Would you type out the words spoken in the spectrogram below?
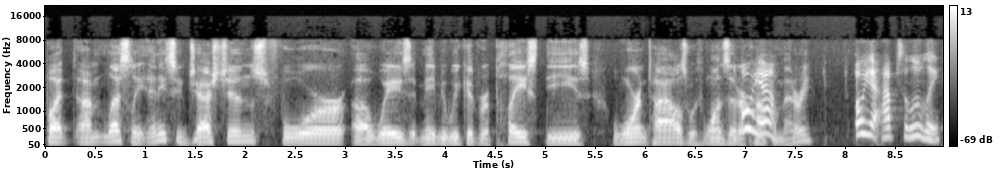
But um, Leslie, any suggestions for uh, ways that maybe we could replace these worn tiles with ones that are Oh, yeah. Oh yeah, absolutely.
